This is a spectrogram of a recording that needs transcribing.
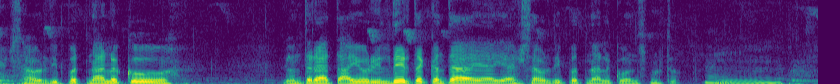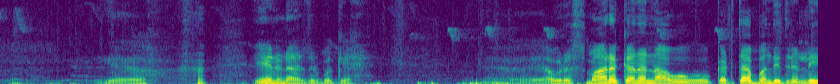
ಎರಡು ಸಾವಿರದ ಇಪ್ಪತ್ತ್ನಾಲ್ಕು ಒಂಥರ ತಾಯಿಯವ್ರು ಇಲ್ಲದೇ ಇರ್ತಕ್ಕಂಥ ಎರಡು ಸಾವಿರದ ಇಪ್ಪತ್ತ್ನಾಲ್ಕು ಅನಿಸ್ಬಿಡ್ತು. ಹ್ಮ್. ಈಗ ಏನು ನಾನು ಅದ್ರ ಬಗ್ಗೆ? ಅವರ ಸ್ಮಾರಕನ ನಾವು ಕಟ್ತಾ ಬಂದಿದ್ರಲ್ಲಿ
